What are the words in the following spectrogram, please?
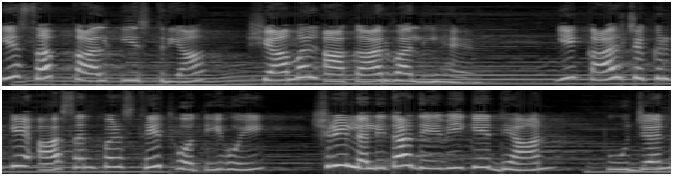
ये सब काल की स्त्रियाँ श्यामल आकार वाली हैं। ये काल चक्र के आसन पर स्थित होती हुई श्री ललिता देवी के ध्यान, पूजन,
